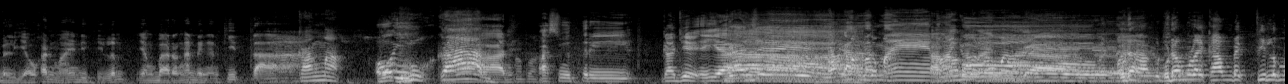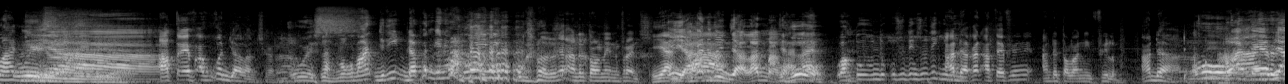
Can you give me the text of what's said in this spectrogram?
beliau kan main di film yang barengan dengan kita. Kang Mak. Oh, bukan. Kan, Pak Sutri. Gaje. Iya. Kang Mak main, Kang main Mak juga main main. juga. Udah udah mulai comeback film lagi. Iya. ATF aku kan jalan sekarang. Lah mau ke mana? Jadi dapat kan waktu ini? Bukan maksudnya Andre Taulani and Friends. Iya, Iya kan itu jalan manggung. Jalan. Waktu untuk syuting-syuting Ada kan ATF ini Andre Taulani film. Ada. Oh, ATF-nya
